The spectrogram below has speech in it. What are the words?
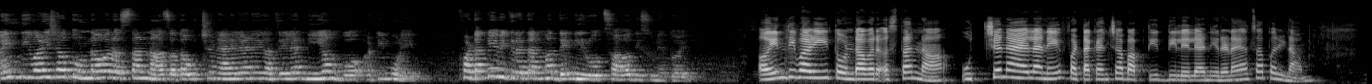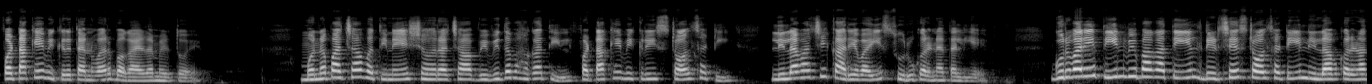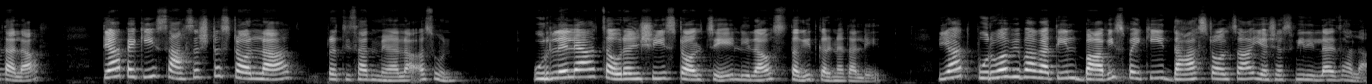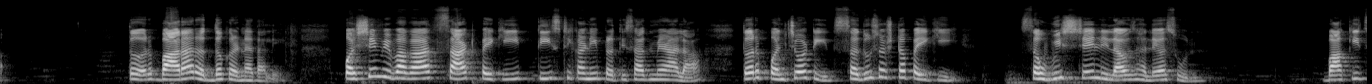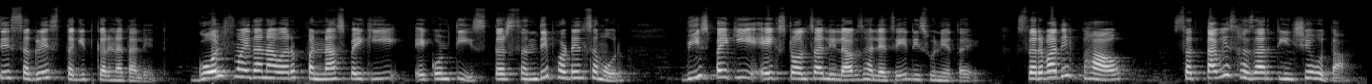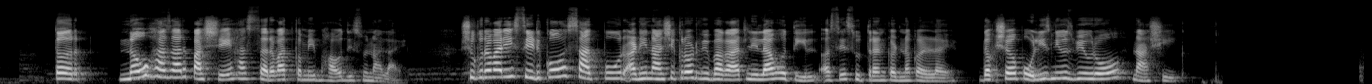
ऐन दिवाळीच्या तोंडावर असतानाच आता उच्च न्यायालयाने घातलेल्या नियम व अटीमुळे फटाके विक्रेत्यांमध्ये निरोत्साह दिसून येतोय. ऐन दिवाळी तोंडावर असताना उच्च न्यायालयाने फटाक्यांच्या बाबतीत दिलेल्या निर्णयाचा परिणाम फटाके विक्रेत्यांवर बघायला मिळतोय. मनपाच्या वतीने शहराच्या विविध भागातील फटाके विक्री स्टॉलसाठी लिलावाची कार्यवाही सुरू करण्यात आली आहे गुरुवारी तीन विभागातील दीडशे स्टॉलसाठी लिलाव करण्यात आला. त्यापैकी सहासष्ट स्टॉलला प्रतिसाद मिळाला असून उरलेल्या चौऱ्याऐंशी स्टॉलचे लिलाव स्थगित करण्यात आले. यात पूर्व विभागातील बावीसपैकी दहा स्टॉलचा यशस्वी लिलाव झाला. तर बारा रद्द करण्यात आले. पश्चिम विभागात साठपैकी तीस ठिकाणी प्रतिसाद मिळाला तर पंचवटीत सदुसष्टपैकी सव्वीसचे लिलाव झाले असून बाकीचे सगळे स्थगित करण्यात आलेत. गोल्फ मैदानावर पन्नासपैकी एकोणतीस तर संदीप हॉटेलसमोर वीसपैकी एक स्टॉलचा लिलाव झाल्याचे दिसून येत आहे. सर्वाधिक भाव सत्तावीस हजार तीनशे होता तर नऊ हजार पाचशे हा सर्वात कमी भाव दिसून आला आहे शुक्रवारी सिडको सातपूर आणि नाशिक रोड विभागात लिलाव होतील असे सूत्रांकडनं कळलं आहे Daksh police news bureau Nashik.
